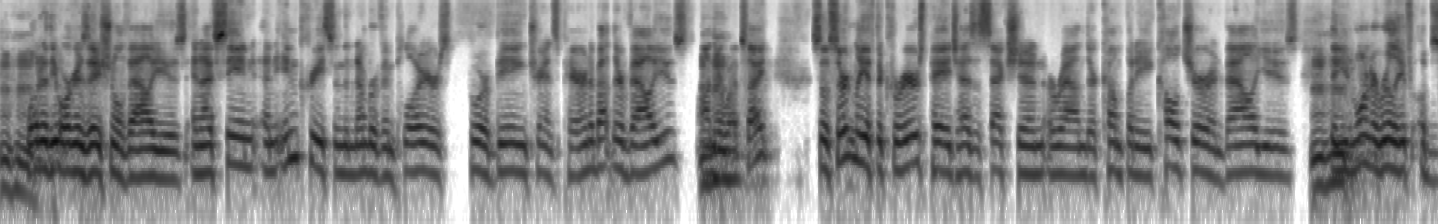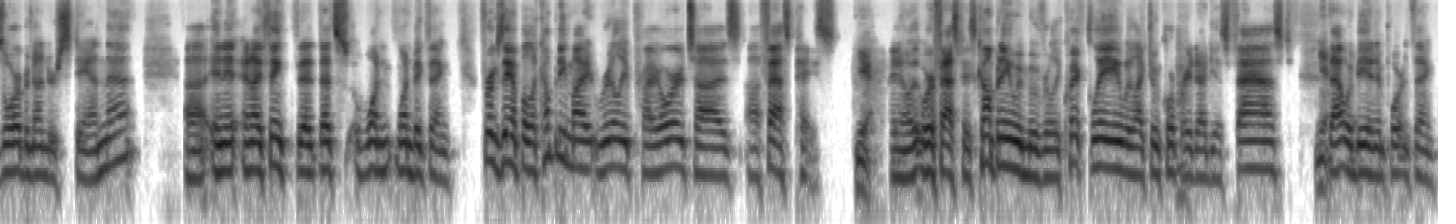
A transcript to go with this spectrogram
mm -hmm. what are the organizational values and i've seen an increase in the number of employers who are being transparent about their values on mm -hmm. their mm-hmm. website so certainly if the careers page has a section around their company culture and values mm -hmm. then you'd mm-hmm. want to really absorb and understand that uh, and, it, and I think that that's one, one big thing. For example, a company might really prioritize uh, fast pace. Yeah. You know, we're a fast paced company. We move really quickly. We like to incorporate ideas fast. Yeah. That would be an important thing.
